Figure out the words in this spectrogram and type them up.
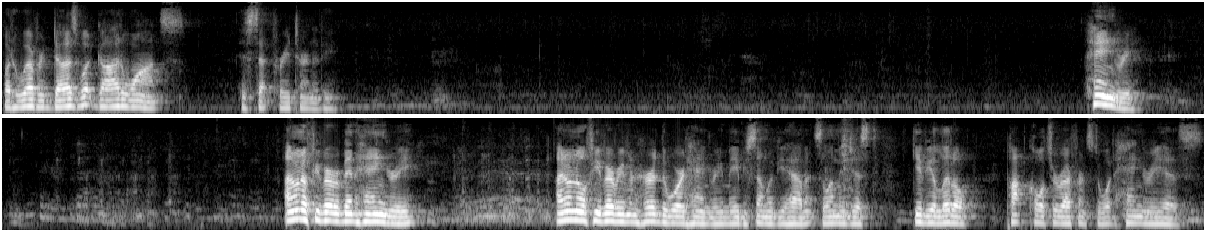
But whoever does what God wants is set for eternity. hangry. I don't know if you've ever been hangry. I don't know if you've ever even heard the word hangry. Maybe some of you haven't. So let me just give you a little pop culture reference to what hangry is.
